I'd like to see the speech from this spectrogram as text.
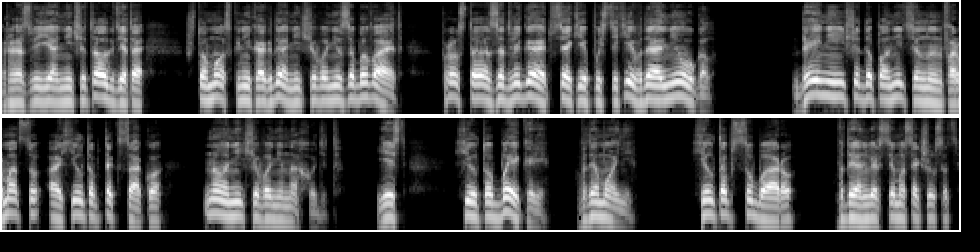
Разве я не читал где-то, что мозг никогда ничего не забывает, просто задвигает всякие пустяки в дальний угол? Дэнни ищет дополнительную информацию о Hilltop Texaco, но ничего не находит. Есть Hilltop Bakery в Демойне, Hilltop Subaru в Денверсе, Массачусетс,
